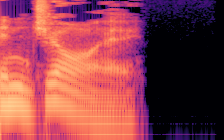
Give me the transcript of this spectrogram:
Enjoy.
